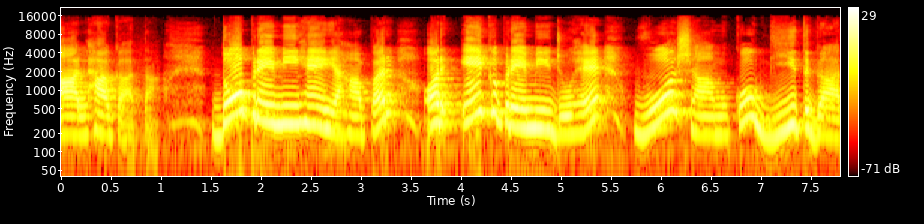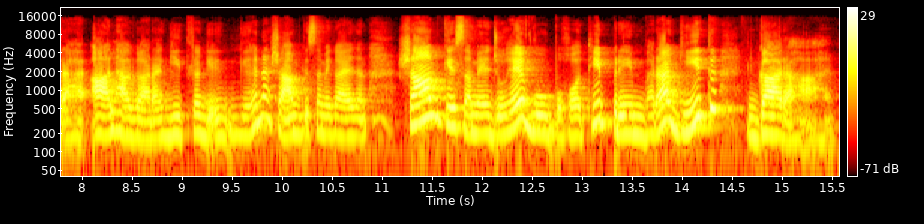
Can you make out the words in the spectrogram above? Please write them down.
आल्हा गाता। दो प्रेमी हैं यहाँ पर और एक प्रेमी जो है, वो शाम को गीत गा रहा है, आल्हा गा रहा है। गीत का है ना? शाम के समय गाया जाना। शाम के समय जो है, वो बहुत ही प्रेम भरा गीत गा रहा है।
